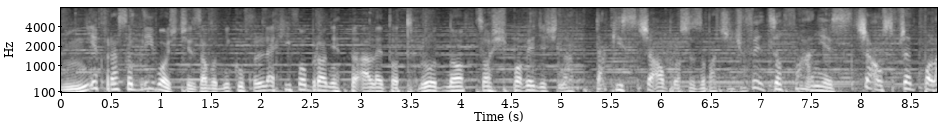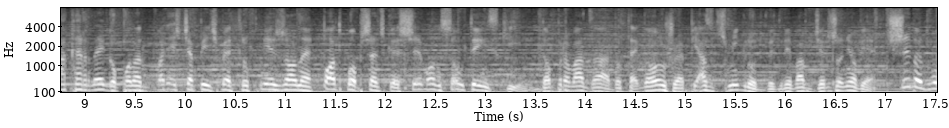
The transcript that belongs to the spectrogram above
niefrasobliwość zawodników Lechi w obronie, no ale to trudno coś powiedzieć na taki strzał. Proszę zobaczyć, wycofanie, strzał sprzed pola karnego, ponad 25 metrów mierzone pod poprzeczkę. Szymon Sołtyński doprowadza do tego, że Piast Żmigród wygrywa w Dzierżoniowie 3 do 2.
